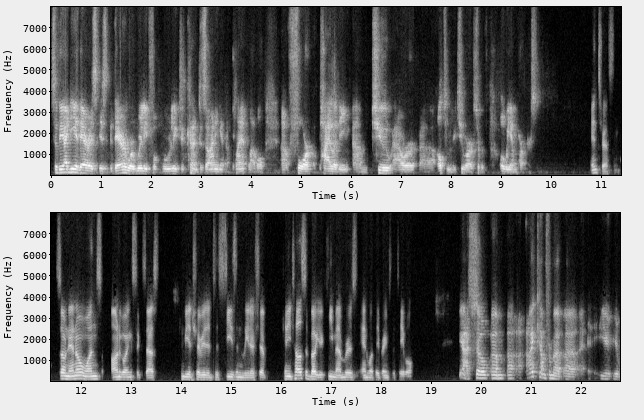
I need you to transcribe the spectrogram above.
So the idea there is, is there we're really we're really kind of designing at a plant level uh, for piloting um, to our uh, ultimately to our sort of OEM partners. Interesting. So Nano One's ongoing success can be attributed to seasoned leadership. Can you tell us about your key members and what they bring to the table? Yeah, so um, uh, I come from a, uh, you, your,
